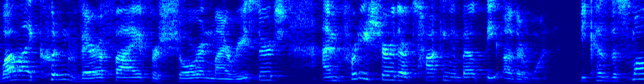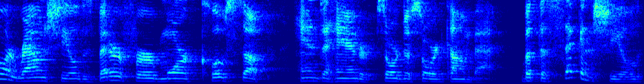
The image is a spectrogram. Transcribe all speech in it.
While I couldn't verify for sure in my research, I'm pretty sure they're talking about the other one. Because the smaller round shield is better for more close-up, hand-to-hand or sword-to-sword combat. But the second shield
